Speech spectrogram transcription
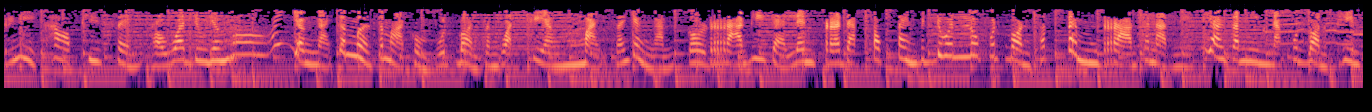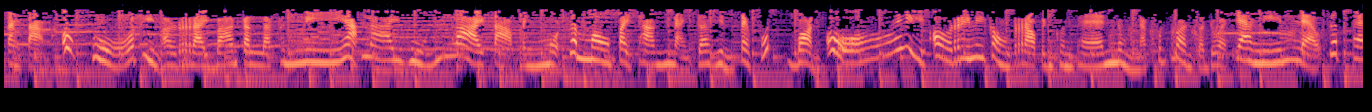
ริมีชอบพีเซนเพราะว่าดูยังไง ยังไงก็เหมือนสมาคมฟุตบอลจังหวัดเชียงใหม่ซะอย่างนั้น ก็ร้านพี่แกเล่นประดับตกแต่งไปด้วยลูกฟุตบอลซะเต็มร้านขนาดนี้ยังจะมีนักฟุตบอลทีมต่างๆ โอ้โห ทีมอะไรบ้างกันล่ะคะเนี่ยลายหูลายตาไปหมดจะมองไปทางไหนก็เห็นแต่ฟุตบอล โอ้ยออรินี่ของเราเป็นคนแพ้หนุ่มนักฟุตบอลซะด้วย อย่างนี้แล้วจะแพ้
